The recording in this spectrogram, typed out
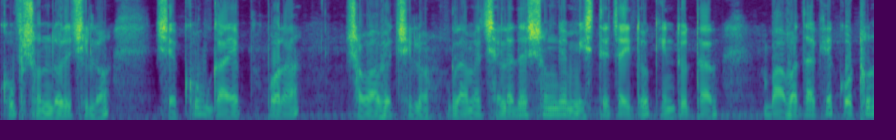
খুব সুন্দরী ছিল। সে খুব গায়ে পড়া স্বভাবের ছিল। গ্রামের ছেলেদের সঙ্গে মিশতে চাইতো, কিন্তু তার বাবা তাকে কঠোর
